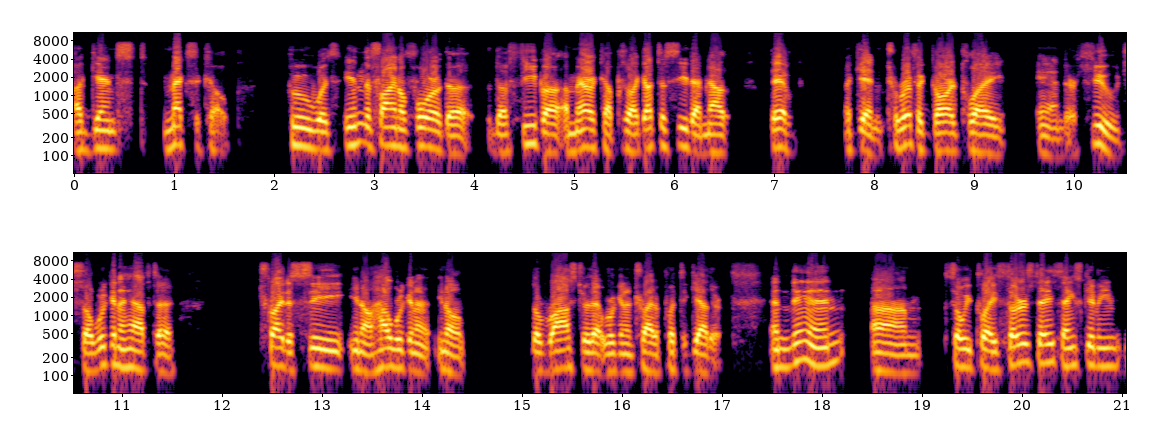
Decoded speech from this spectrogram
against Mexico, who was in the Final Four of the the FIBA America. So I got to see them. Now they have again terrific guard play and they're huge. So we're going to have to try to see, you know, how we're going to, you know, the roster that we're going to try to put together. And then, um, so we play Thursday, Thanksgiving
